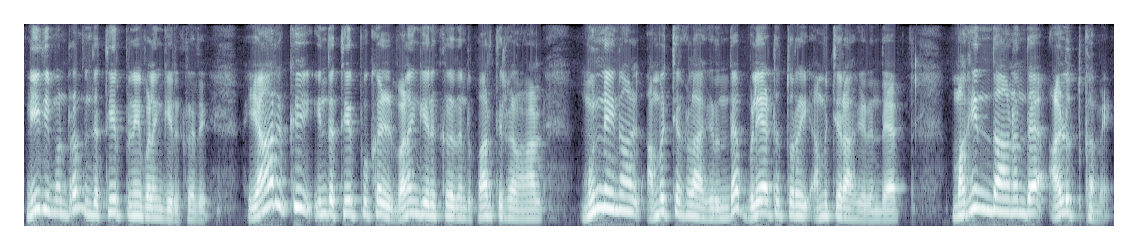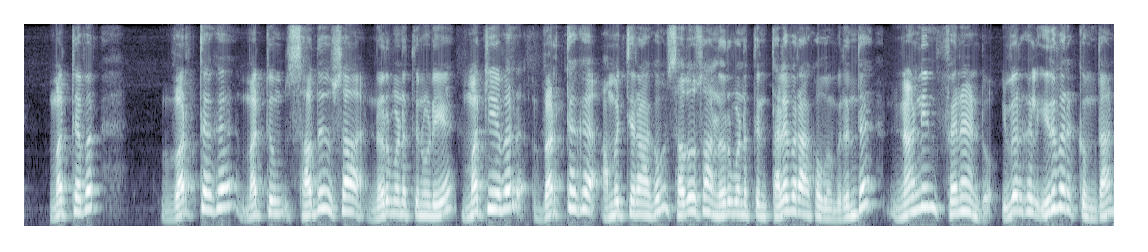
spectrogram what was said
நீதிமன்றம் இந்த தீர்ப்பினை வழங்கியிருக்கிறது. யாருக்கு இந்த தீர்ப்புகள் வழங்கியிருக்கிறது என்று பார்த்தீர்களானால் முன்னை நாள் அமைச்சர்களாக இருந்த விளையாட்டுத்துறை அமைச்சராக இருந்த மகிந்தானந்த அழுத்கமே மற்றவர் வர்த்தக மற்றும் சதோசா நிறுவனத்தினுடைய மற்றவர் வர்த்தக அமைச்சராகவும் சதோசா நிறுவனத்தின் தலைவராகவும் இருந்த நளின் பெர்னாண்டோ இவர்கள் இருவருக்கும் தான்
